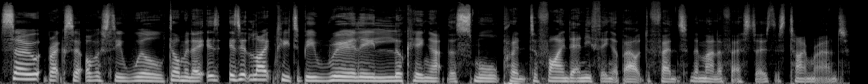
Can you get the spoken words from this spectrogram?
So Brexit obviously will dominate. Is, is it likely to be really looking at the small print to find anything about defence in the manifestos this time round?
